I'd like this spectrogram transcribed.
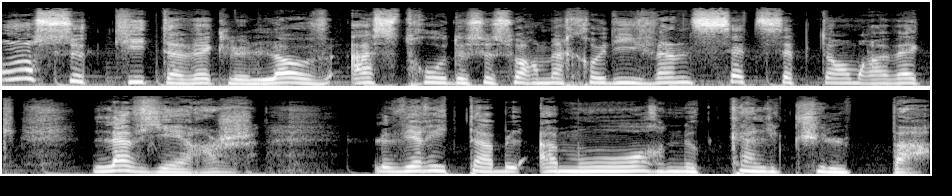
On se quitte avec le Love Astro de ce soir mercredi 27 septembre avec la Vierge. Le véritable amour ne calcule pas.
